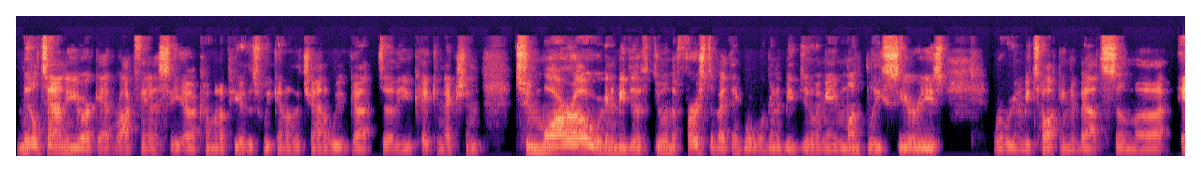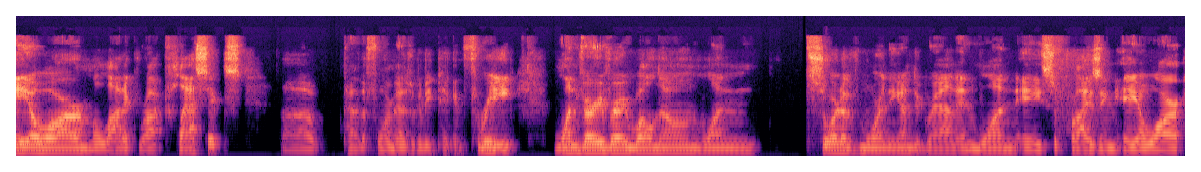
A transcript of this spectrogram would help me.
Middletown, New York at Rock Fantasy. Uh, coming up here this weekend on the channel, we've got uh, the UK connection. Tomorrow, we're going to be doing the first of, I think, what we're going to be doing a monthly series where we're going to be talking about some uh, AOR melodic rock classics. Uh, kind of the format is we're going to be picking three. One very, very well known, one sort of more in the underground and one a surprising AOR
